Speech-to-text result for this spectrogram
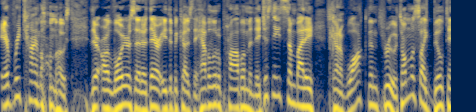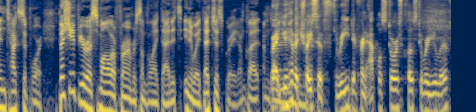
every time almost there are lawyers that are there either because they have a little problem and they just need somebody to kind of walk them through it's almost like built-in tech support especially if you're a smaller firm or something like that it's anyway that's just great i'm glad i'm glad right you, have a choice that. of three different apple stores close to where you live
